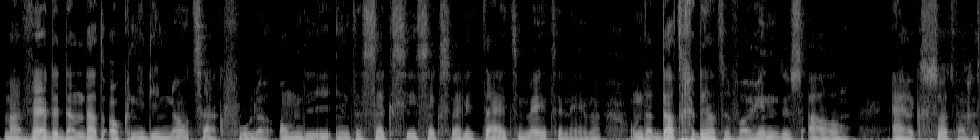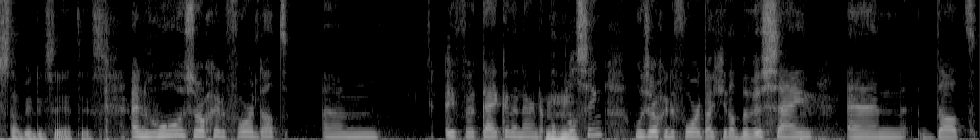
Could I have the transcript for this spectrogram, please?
Maar verder dan dat ook niet die noodzaak voelen om die intersectie seksualiteit mee te nemen. Omdat dat gedeelte voor hun dus al eigenlijk een soort van gestabiliseerd is. En hoe zorg je ervoor dat, ehm, even kijken naar de Mhm. oplossing, hoe zorg je ervoor dat je dat bewustzijn en dat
